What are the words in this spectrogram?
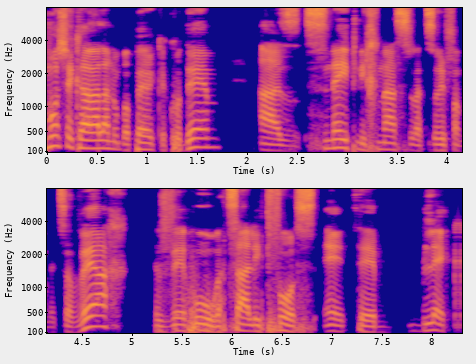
כמו שקרה לנו בפרק הקודם אז סנייפ נכנס לצריף המצווח והוא רצה לתפוס את אה, בלק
